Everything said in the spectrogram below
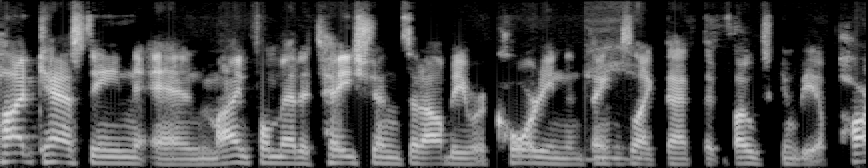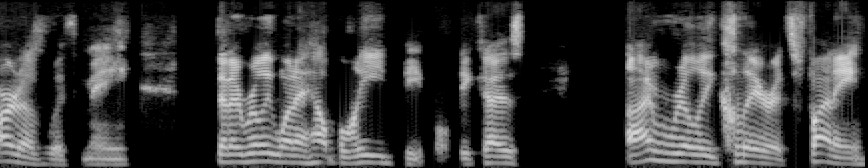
podcasting and mindful meditations that I'll be recording and things like that that folks can be a part of with me that I really want to help lead people because I'm really clear. It's funny.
